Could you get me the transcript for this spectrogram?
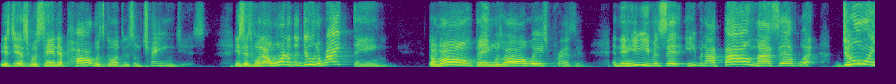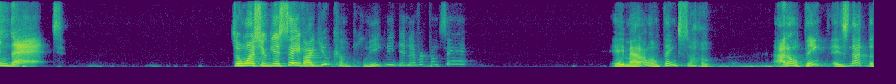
It just was saying that Paul was going through some changes. He says, when I wanted to do the right thing, the wrong thing was always present. And then he even said, even I found myself what? Doing that. So once you get saved, are you completely delivered from sin? Amen. I don't think so. I don't think it's not the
